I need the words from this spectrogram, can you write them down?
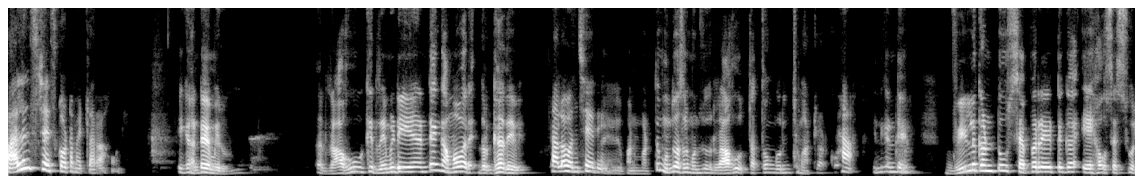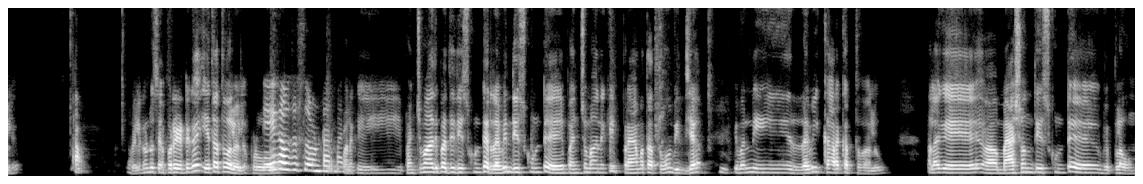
బ్యాలెన్స్ చేసుకోవటం ఎట్లా రాహుని? ఇక అంటే మీరు రాహుకి రెమెడీ అంటే ఇంకా అమ్మవారే దుర్గాదేవి. తల వంచేది. మనం అంటే ముందు అసలు ముందు రాహు తత్వం గురించి మాట్లాడుకో. ఎందుకంటే వీళ్ళకంటూ సెపరేట్గా ఏ హౌసెస్ లేవు. వీళ్ళకంటూ సెపరేట్గా ఏ తత్వాలు ఇప్పుడు ఏ హౌసెస్లో ఉంటారు మరి మనకి పంచమాధిపతి తీసుకుంటే రవిని తీసుకుంటే పంచమానికి ప్రేమతత్వం విద్య. ఇవన్నీ రవి కారకత్వాలు అలాగే మేషం తీసుకుంటే విప్లవం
